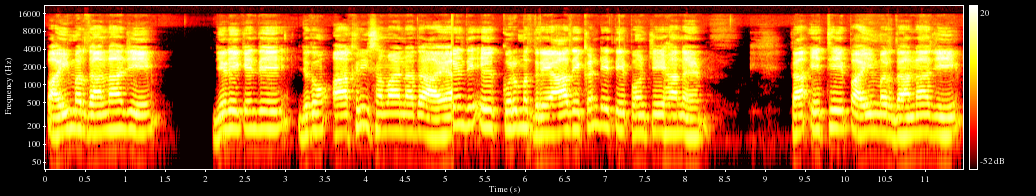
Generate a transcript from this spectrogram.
ਭਾਈ ਮਰਦਾਨਾ ਜੀ, ਜਿਹੜੇ ਕਹਿੰਦੇ, ਜਦੋਂ ਆਖਰੀ ਸਮਾਂ ਇਹਨਾਂ ਦਾ ਆਇਆ, ਕਹਿੰਦੇ ਇਹ ਕੁਰਮ ਦਰਿਆ ਦੇ ਕੰਢੇ ਤੇ ਪਹੁੰਚੇ ਹਨ, ਤਾਂ ਇੱਥੇ ਭਾਈ ਮਰਦਾਨਾ ਜੀ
